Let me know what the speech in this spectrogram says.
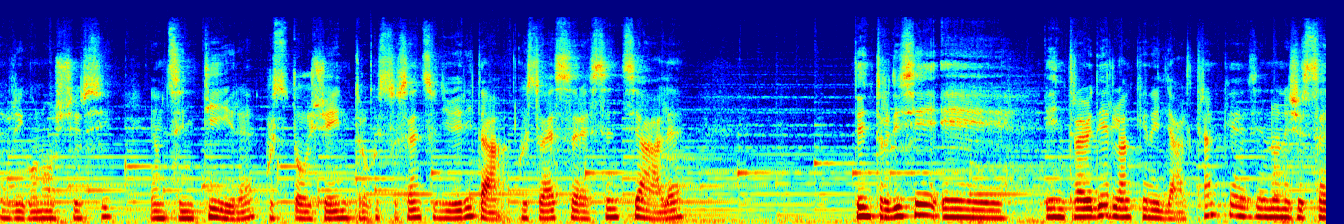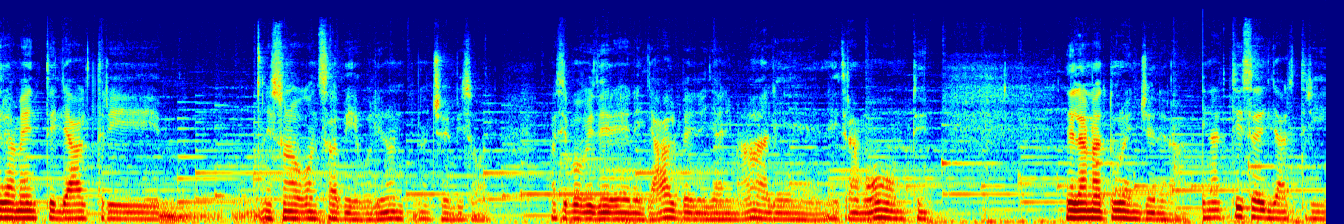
un riconoscersi e un sentire questo centro, questo senso di verità, questo essere essenziale dentro di sé e, e intravederlo anche negli altri, anche se non necessariamente gli altri mm, ne sono consapevoli, non, non c'è bisogno, ma si può vedere negli alberi, negli animali, nei tramonti, nella natura in generale. In attesa degli altri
